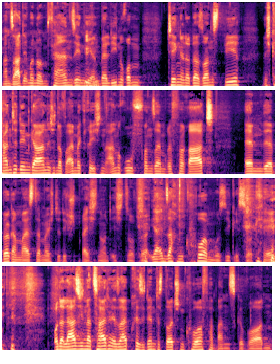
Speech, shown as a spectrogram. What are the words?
Man sah den immer nur im Fernsehen hier mhm. in Berlin rum tingeln oder sonst wie. Ich kannte den gar nicht und auf einmal kriege ich einen Anruf von seinem Referat, ähm, der Bürgermeister möchte dich sprechen und ich so, ja, in Sachen Chormusik ist so, okay. Und da las ich in der Zeitung, er sei Präsident des Deutschen Chorverbands geworden.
